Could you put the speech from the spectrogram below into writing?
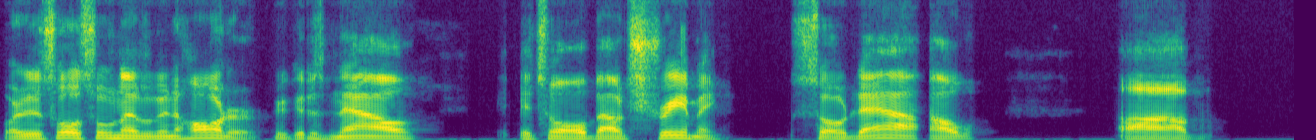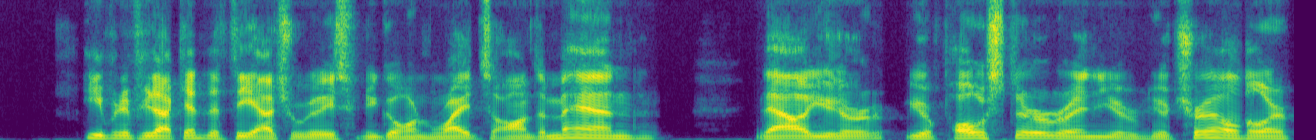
but it's also never been harder because now it's all about streaming. So now, um, even if you're not getting the theatrical release and you're going rights on demand, now your your poster and your your trailer,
